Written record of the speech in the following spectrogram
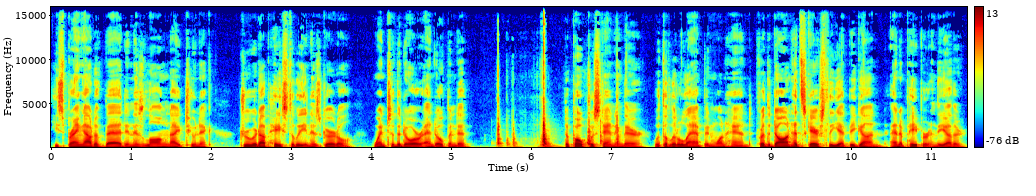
He sprang out of bed in his long night tunic, drew it up hastily in his girdle, went to the door, and opened it. The Pope was standing there, with a little lamp in one hand, for the dawn had scarcely yet begun, and a paper in the other.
